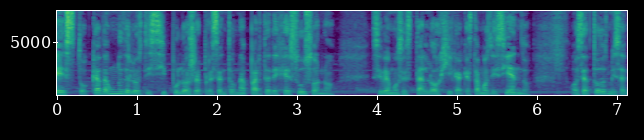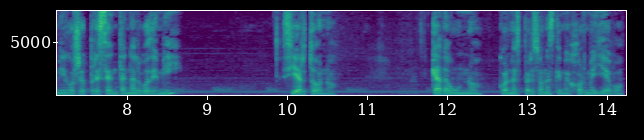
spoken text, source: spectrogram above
Esto, cada uno de los discípulos representa una parte de Jesús o no, si vemos esta lógica que estamos diciendo. O sea, todos mis amigos representan algo de mí, ¿cierto o no? Cada uno, con las personas que mejor me llevo,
